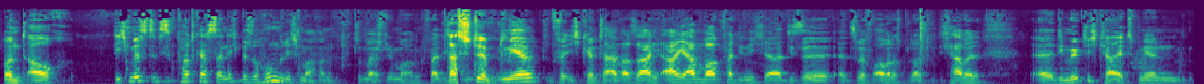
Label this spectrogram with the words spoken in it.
und auch, ich müsste diesen Podcast dann nicht mehr so hungrig machen, zum Beispiel morgen. Weil ich, Das stimmt. Mir, ich könnte einfach sagen, ah ja, morgen verdiene ich ja diese äh, 12 Euro. Das bedeutet, ich habe äh, die Möglichkeit, mir ein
